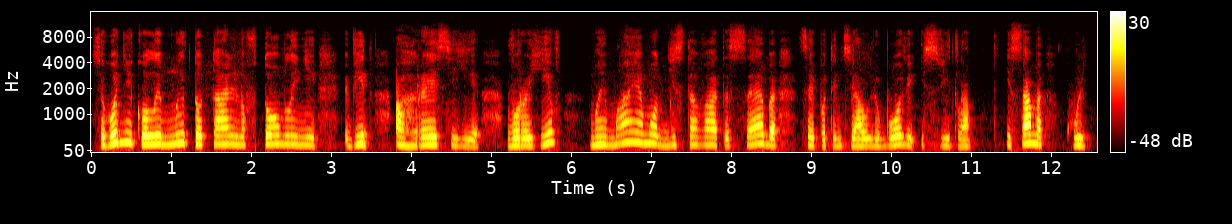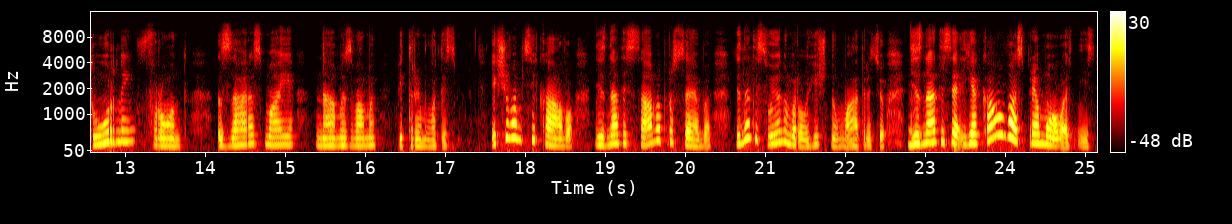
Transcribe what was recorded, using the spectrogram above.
Сьогодні, коли ми тотально втомлені від агресії ворогів, ми маємо діставати з себе цей потенціал любові і світла. І саме культурний фронт зараз має нами з вами підтримуватись. Якщо вам цікаво дізнатися саме про себе, дізнатися свою нумерологічну матрицю, дізнатися, яка у вас спрямованість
